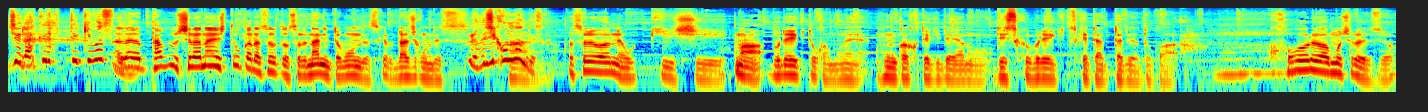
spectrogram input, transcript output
じゃなくなってきますね。だから多分知らない人からするとそれ何と思うんですけどラジコンです。ラジコンなんですか、はい、それはね大きいしまあブレーキとかもね本格的であのディスクブレーキつけてあったりだとかこれは面白いですよ。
